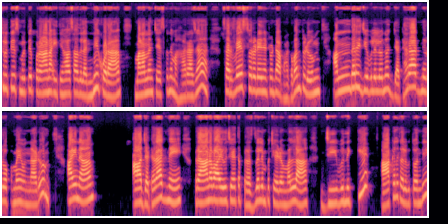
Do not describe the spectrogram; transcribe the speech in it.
శృతి స్మృతి పురాణ ఇతిహాసాదులన్నీ కూడా మననం చేసుకుని మహారాజా. సర్వేశ్వరుడైనటువంటి ఆ భగవంతుడు అందరి జీవులలోనూ జఠరాగ్ని రూపమై ఉన్నాడు. ఆయన ఆ జఠరాగ్ని ప్రాణవాయువు చేత ప్రజ్వలింప చేయడం వల్ల జీవునికి ఆకలి కలుగుతోంది.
